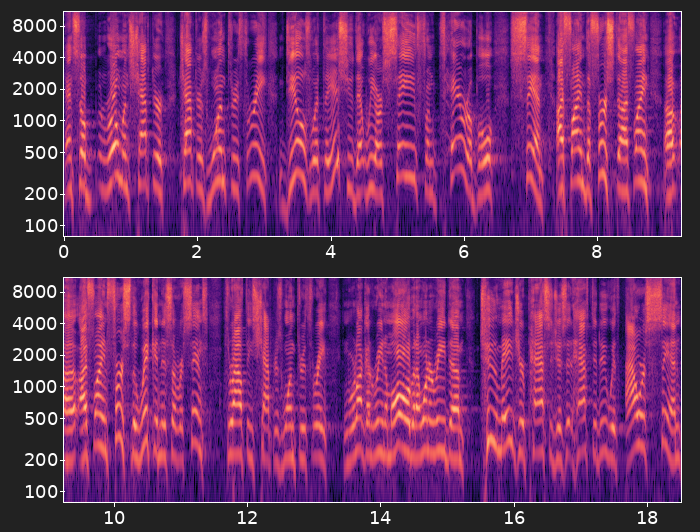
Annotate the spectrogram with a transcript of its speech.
And so Romans chapter chapters 1 through 3 deals with the issue that we are saved from terrible sin. I find the first I find uh, uh, I find first the wickedness of our sins throughout these chapters 1 through 3. And we're not going to read them all, but I want to read um, two major passages that have to do with our sin,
